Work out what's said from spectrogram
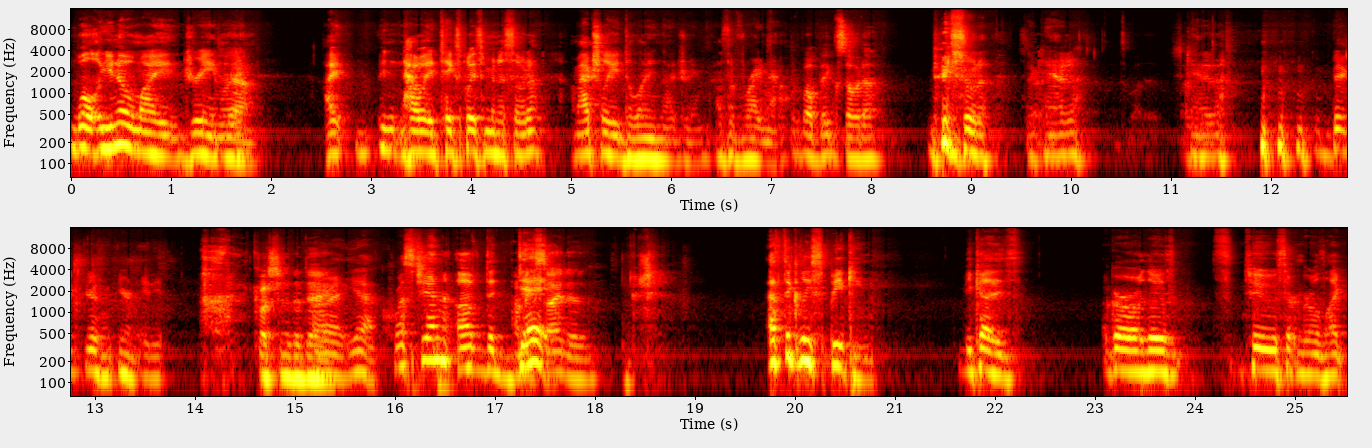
well, you know my dream, right? yeah. I in how it takes place in Minnesota. I'm actually delaying that dream as of right now. What about big soda? Big soda. Is that Canada? That's about it. Canada. Big. You're, you're an idiot. Question of the day. All right. Yeah. Question of the day. I'm day. excited. Ethically speaking, because a girl, or those two certain girls liked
